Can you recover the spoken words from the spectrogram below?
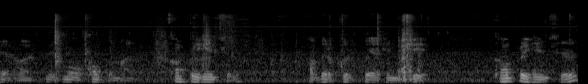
Yeah, right. There's more compromise. Comprehensive. I better put it back in see. Comprehensive.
